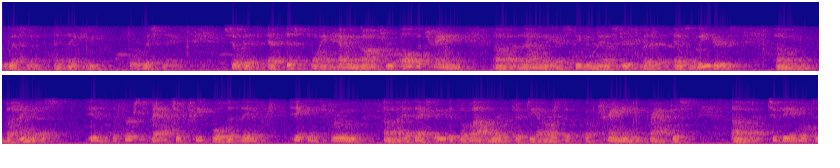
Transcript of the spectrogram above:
listen. And thank you for listening. So that at this point, having gone through all the training, uh, not only as Stephen ministers, but as, as leaders, um, behind us is the first batch of people that they've taken through, uh, it's actually, it's a lot more than 50 hours of, of training and practice uh, to be able to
